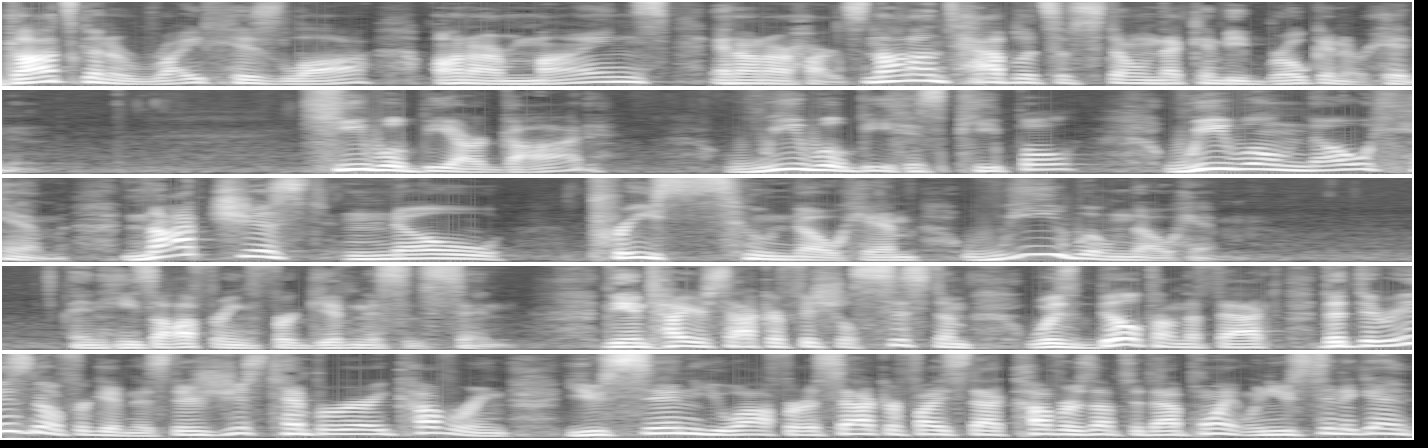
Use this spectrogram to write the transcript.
God's going to write his law on our minds and on our hearts, not on tablets of stone that can be broken or hidden. He will be our God. We will be his people. We will know him, not just know priests who know him, we will know him. And he's offering forgiveness of sin. The entire sacrificial system was built on the fact that there is no forgiveness. There's just temporary covering. You sin, you offer a sacrifice that covers up to that point. When you sin again,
